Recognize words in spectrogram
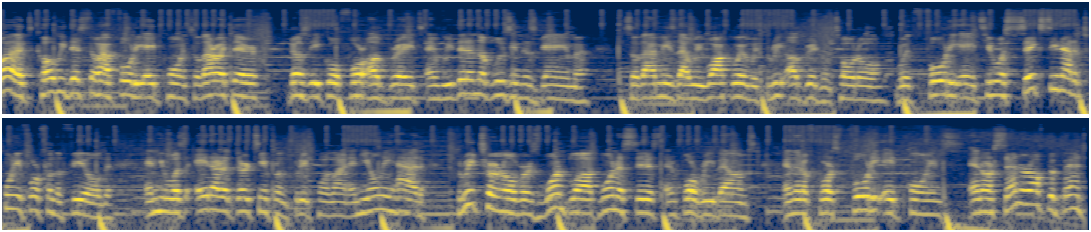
but Kobe did still have 48 points, so that right there does equal four upgrades, and we did end up losing this game. So that means that we walk away with three upgrades in total with 48. He was 16 out of 24 from the field, and he was 8 out of 13 from the three-point line, and he only had three turnovers, one block, one assist, and four rebounds. And then, of course, 48 points. And our center off the bench,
